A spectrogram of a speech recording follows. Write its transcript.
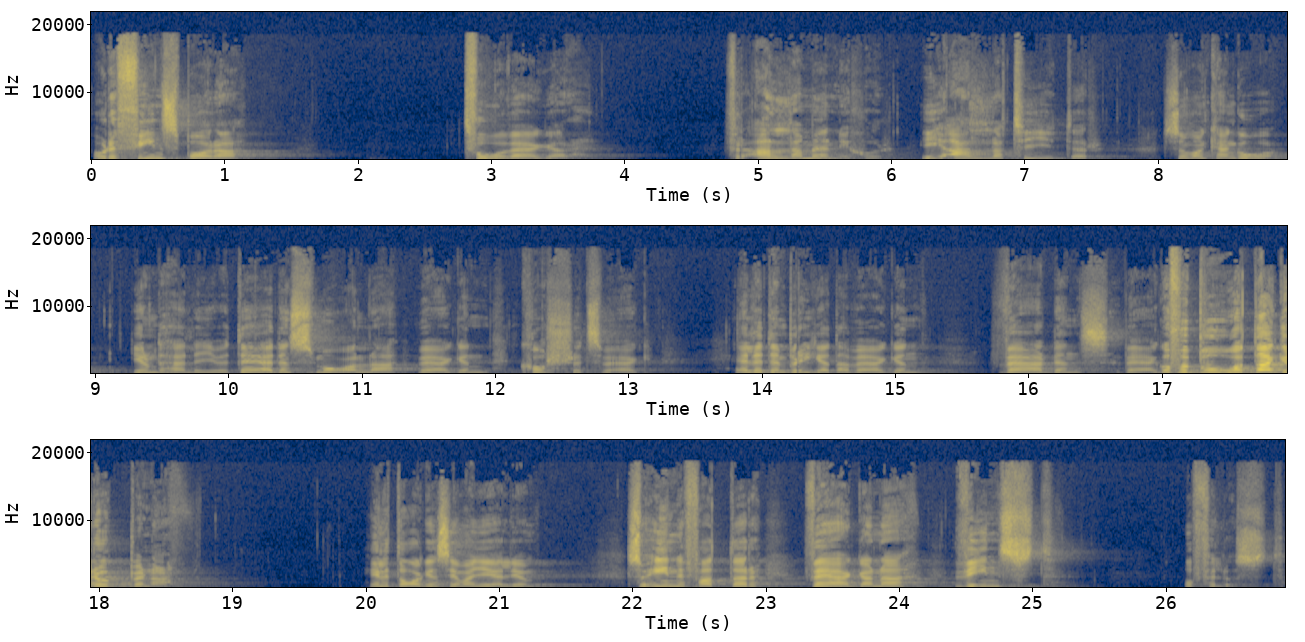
Och det finns bara två vägar för alla människor i alla tider som man kan gå genom det här livet. Det är den smala vägen, korsets väg. Eller den breda vägen, världens väg. Och för båda grupperna, enligt dagens evangelium, så innefattar vägarna vinst och förlust.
